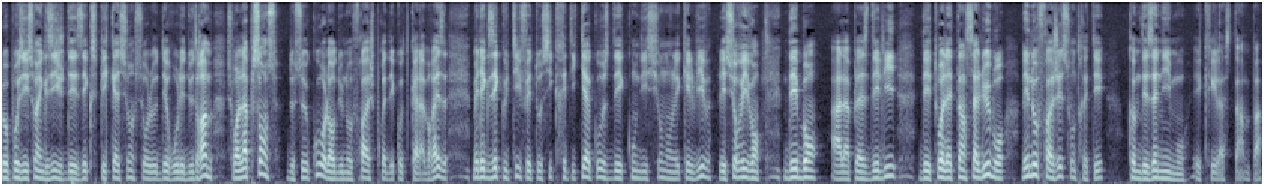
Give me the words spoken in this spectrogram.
L'opposition exige des explications sur le déroulé du drame, sur l'absence de secours lors du naufrage près des côtes calabraises, mais l'exécutif est aussi critiqué à cause des conditions dans lesquelles vivent les survivants. Des bancs à la place des lits, des toilettes insalubres, les naufragés sont traités comme des animaux, écrit la Stampa.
